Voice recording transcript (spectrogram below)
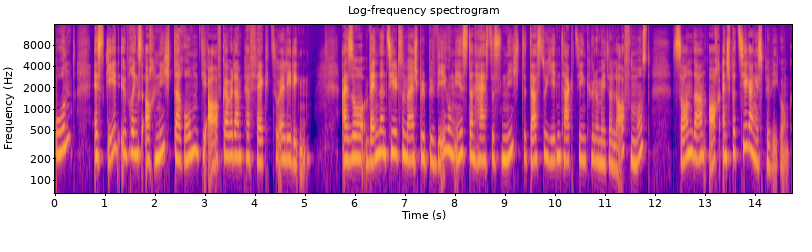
Und es geht übrigens auch nicht darum, die Aufgabe dann perfekt zu erledigen. Also wenn dein Ziel zum Beispiel Bewegung ist, dann heißt es nicht, dass du jeden Tag 10 Kilometer laufen musst, sondern auch ein Spaziergang ist Bewegung.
